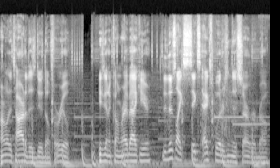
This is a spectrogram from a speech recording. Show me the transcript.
I'm really tired of this dude, though, for real. He's gonna come right back here. Dude, there's like six exploiters in this server, bro.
